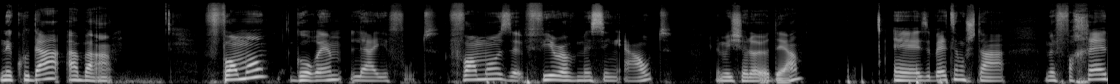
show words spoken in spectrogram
נקודה הבאה. פומו גורם לעייפות. פומו זה fear of missing out, למי שלא יודע. אה, זה בעצם כשאתה מפחד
